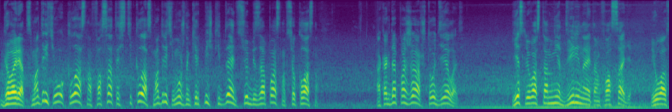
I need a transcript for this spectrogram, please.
говорят, смотрите, о, классно, фасад из стекла, смотрите, можно кирпич кидать, все безопасно, все классно. А когда пожар, что делать? Если у вас там нет двери на этом фасаде, и у вас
